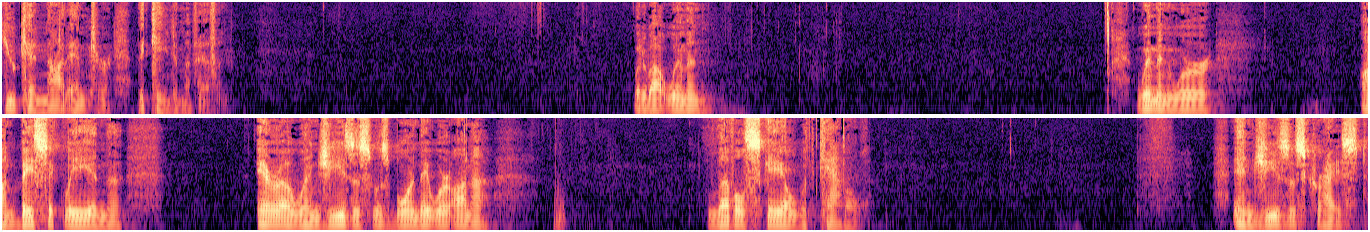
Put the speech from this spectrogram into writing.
you cannot enter the kingdom of heaven. What about women? Women were on basically in the era when Jesus was born, they were on a level scale with cattle. And Jesus Christ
